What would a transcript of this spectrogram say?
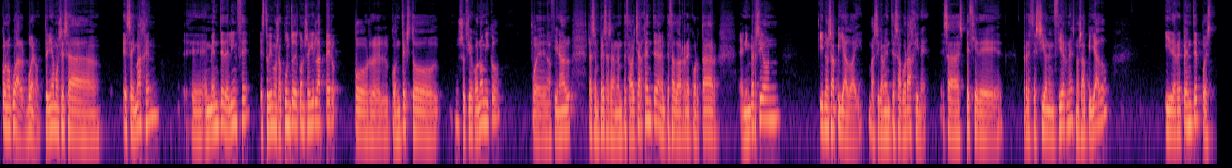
Con lo cual, bueno, teníamos esa, esa imagen eh, en mente del INCE, estuvimos a punto de conseguirla, pero por el contexto socioeconómico, pues al final las empresas han empezado a echar gente, han empezado a recortar en inversión y nos ha pillado ahí. Básicamente esa vorágine, esa especie de recesión en ciernes nos ha pillado y de repente, pues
